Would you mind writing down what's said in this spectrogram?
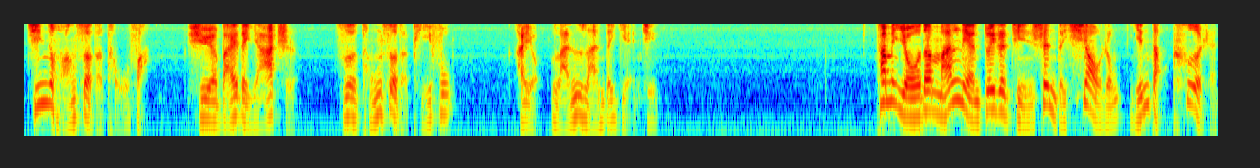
金黄色的头发、雪白的牙齿、紫铜色的皮肤，还有蓝蓝的眼睛。他们有的满脸堆着谨慎的笑容引导客人，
